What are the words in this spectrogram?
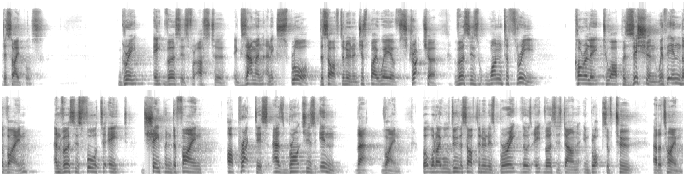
disciples great eight verses for us to examine and explore this afternoon. And just by way of structure, verses one to three correlate to our position within the vine, and verses four to eight shape and define our practice as branches in that vine. But what I will do this afternoon is break those eight verses down in blocks of two at a time.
